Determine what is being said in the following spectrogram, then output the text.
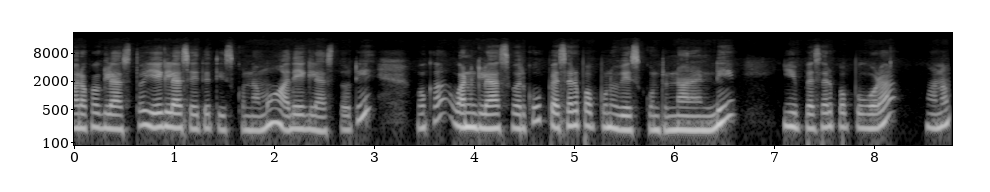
మరొక గ్లాస్తో ఏ గ్లాస్ అయితే తీసుకున్నామో అదే గ్లాస్ తోటి ఒక వన్ గ్లాస్ వరకు పెసరపప్పును వేసుకుంటున్నానండి. ఈ పెసరపప్పు కూడా మనం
